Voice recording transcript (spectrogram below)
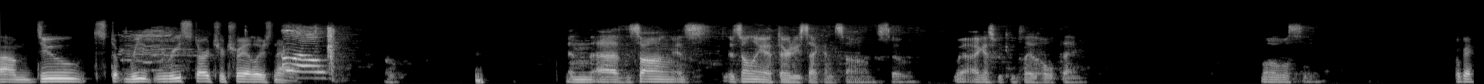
Um, do st- re- restart your trailers now. Hello. And uh, the song is it's only a 30 second song, so well, I guess we can play the whole thing. Well, we'll see. Okay.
